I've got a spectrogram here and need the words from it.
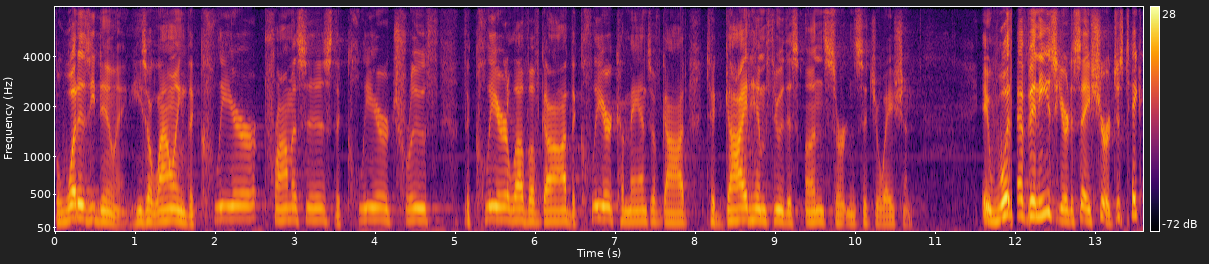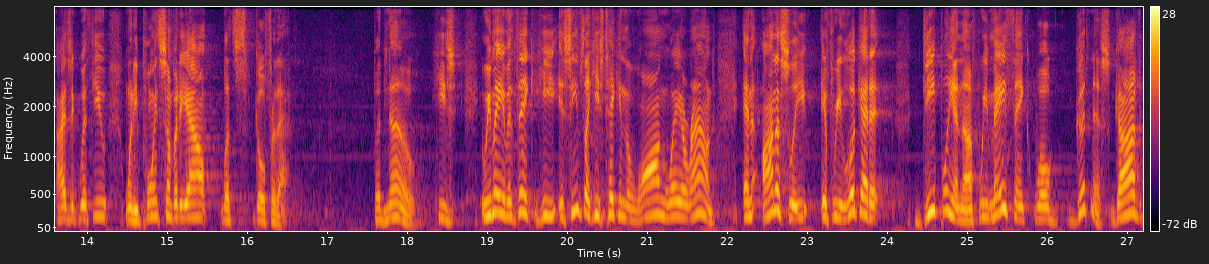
But what is he doing? He's allowing the clear promises, the clear truth, the clear love of God, the clear commands of God to guide him through this uncertain situation. It would have been easier to say, sure, just take Isaac with you. When he points somebody out, let's go for that. But no, he's, we may even think he, it seems like he's taking the long way around. And honestly, if we look at it deeply enough, we may think, well, goodness, God,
